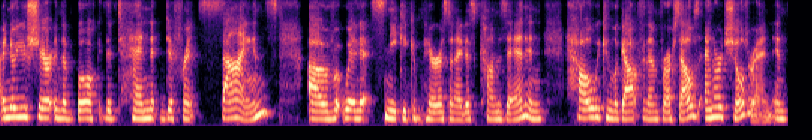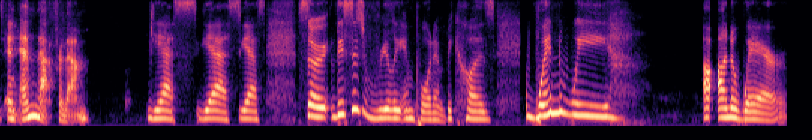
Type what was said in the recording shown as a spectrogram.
I know you share in the book the 10 different signs of when sneaky comparisonitis comes in and how we can look out for them for ourselves and our children and, and end that for them. Yes, yes, yes. So this is really important because when we are unaware,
